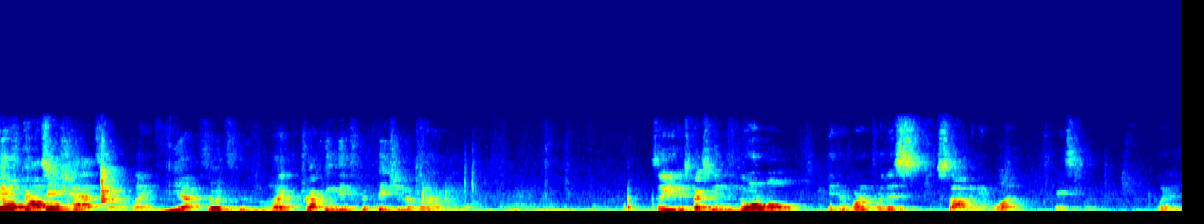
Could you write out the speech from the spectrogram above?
using the all possible expectation. paths though, like, Yeah, so it's like tracking the expectation of a random walk. so you'd expect something normal if it weren't for this stopping at one, basically. Wouldn't,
